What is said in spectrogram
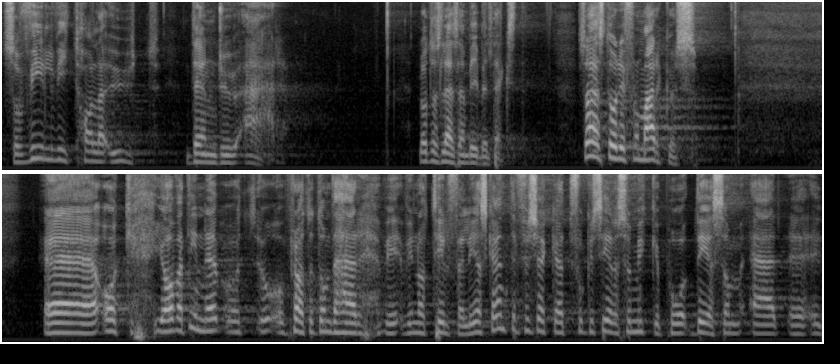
så vill vi tala ut den du är. Låt oss läsa en bibeltext. Så här står det från Markus. Eh, och jag har varit inne och pratat om det här vid något tillfälle. Jag ska inte försöka att fokusera så mycket på det som är eh,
